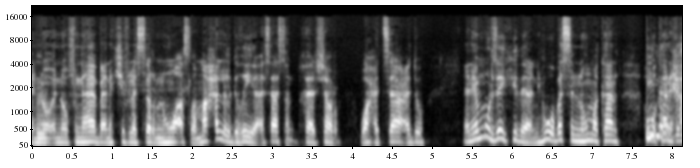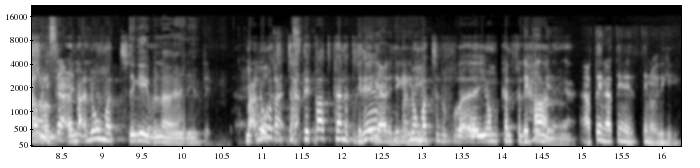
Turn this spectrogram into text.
إنه إنه في النهاية بعد نكشف له السر إنه هو أصلا ما حل القضية أساسا خير شر واحد ساعده. يعني أمور زي كذا يعني هو بس إنه هم كان هو إيه لا، كان يحاول يساعد. معلومة دقيقة بالله يعني. معلومه هو كان- التحقيقات كانت دقيقة غير علي، دقيقة، معلومة الر- يوم كان في دقيقة. الحانة يعني. أعطيني أعطيني أعطيني دقيقة.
